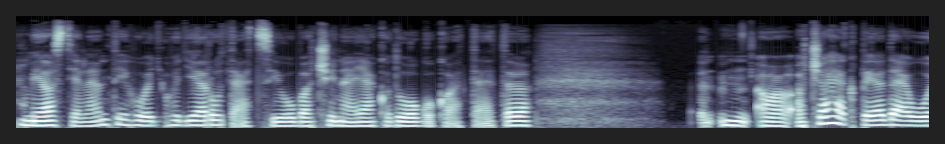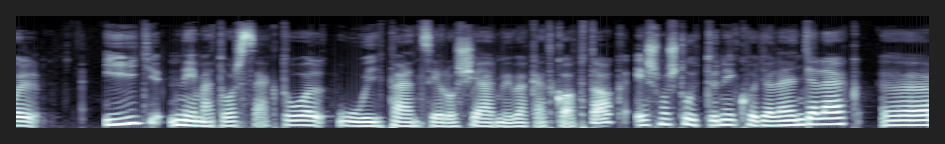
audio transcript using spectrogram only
ami azt jelenti, hogy, hogy ilyen rotációba csinálják a dolgokat. Tehát a, a csehek például így Németországtól új páncélos járműveket kaptak, és most úgy tűnik, hogy a lengyelek ö,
